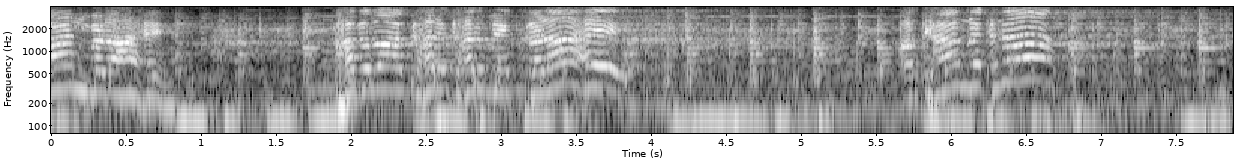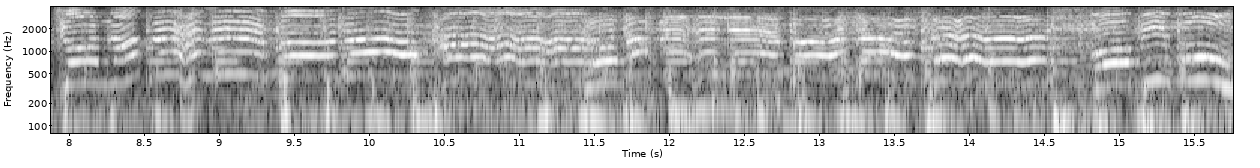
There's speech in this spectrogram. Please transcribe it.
सम्मान बढ़ा है भगवा घर घर में गड़ा है और ध्यान रखना जो ना पहले बोला था सोना पहले बोला था वो भी मुंह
